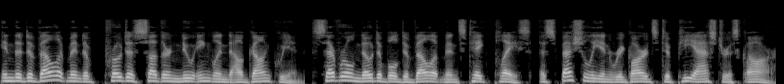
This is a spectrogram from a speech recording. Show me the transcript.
In the development of Proto-Southern New England Algonquian, several notable developments take place, especially in regards to P** r.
